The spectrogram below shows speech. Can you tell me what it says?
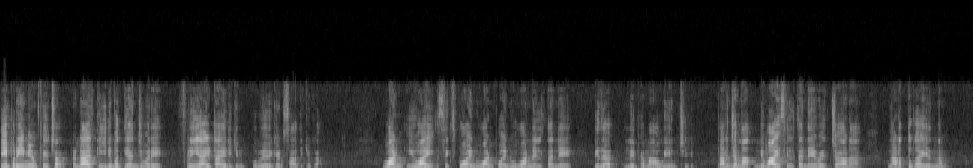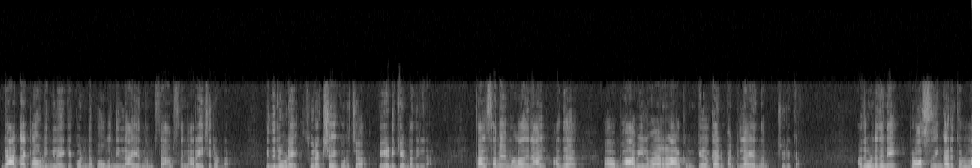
ഈ പ്രീമിയം ഫീച്ചർ രണ്ടായിരത്തി ഇരുപത്തി അഞ്ച് വരെ ഫ്രീ ആയിട്ടായിരിക്കും ഉപയോഗിക്കാൻ സാധിക്കുക. One U I six point one point വണ്ണിൽ തന്നെ ഇത് ലഭ്യമാവുകയും ചെയ്യും. തർജമ ഡിവൈസിൽ തന്നെ വെച്ചാണ് നടത്തുക എന്നും ഡാറ്റ ക്ലൗഡിങ്ങിലേക്ക് കൊണ്ടുപോകുന്നില്ല എന്നും സാംസങ് അറിയിച്ചിട്ടുണ്ട്. ഇതിലൂടെ സുരക്ഷയെക്കുറിച്ച് പേടിക്കേണ്ടതില്ല. തത്സമയമുള്ളതിനാൽ അത് ഭാവിയിൽ വേറൊരാൾക്കും കേൾക്കാൻ പറ്റില്ല എന്നും ചുരുക്കം. അതുകൊണ്ട് തന്നെ പ്രോസസ്സിംഗ് കരുത്തുള്ള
